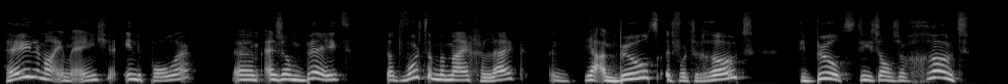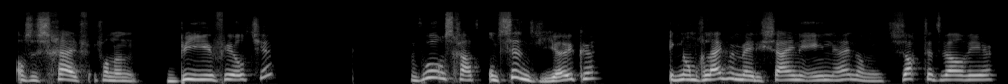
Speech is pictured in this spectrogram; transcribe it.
Helemaal in mijn eentje, in de polder. Ehm, en zo'n beet, dat wordt dan bij mij gelijk een, ja, een bult. Het wordt rood. Die bult die is dan zo groot als een schijf van een bierveeltje. Vervolgens gaat ontzettend jeuken. Ik nam gelijk mijn medicijnen in, hè, dan zakt het wel weer.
